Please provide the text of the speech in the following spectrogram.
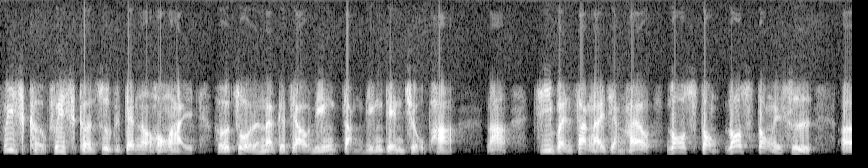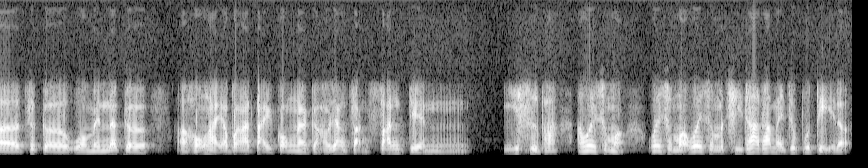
Fisker，Fisker 是跟红海合作的那个叫零涨零点九趴，那基本上来讲，还有 Loston，Loston 也是呃这个我们那个呃红海要帮他代工那个，好像涨三点一四趴啊？为什么？为什么？为什么其他他们就不跌了？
